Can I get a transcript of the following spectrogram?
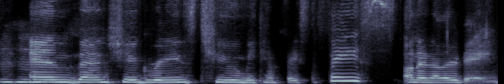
Mhm. And then she agrees to meet him face to face on another day.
